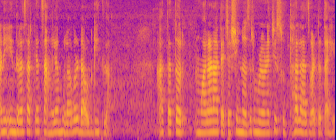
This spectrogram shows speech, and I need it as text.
आणि इंद्रासारख्या चांगल्या मुलावर डाऊट घेतला. आता तर मला ना त्याच्याशी नजर मिळवण्याची सुद्धा लाज वाटत आहे.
